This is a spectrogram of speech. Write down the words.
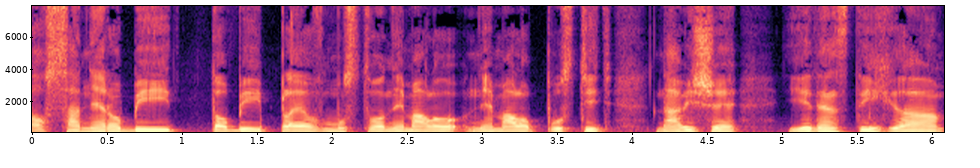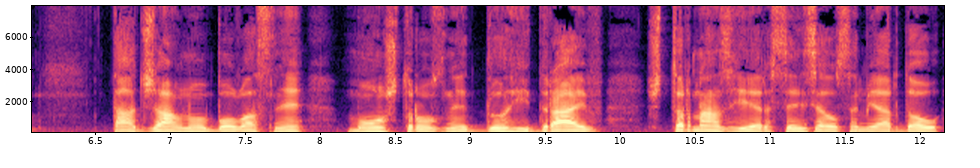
to sa nerobí, to by playoff mústvo nemalo, nemalo pustiť. Navyše, jeden z tých uh, touchdownov bol vlastne monštrózne dlhý drive, 14 hier, 78 yardov,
